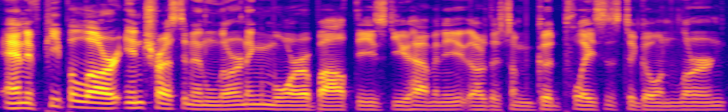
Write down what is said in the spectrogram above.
And if people are interested in learning more about these, do you have any? Are there some good places to go and learn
